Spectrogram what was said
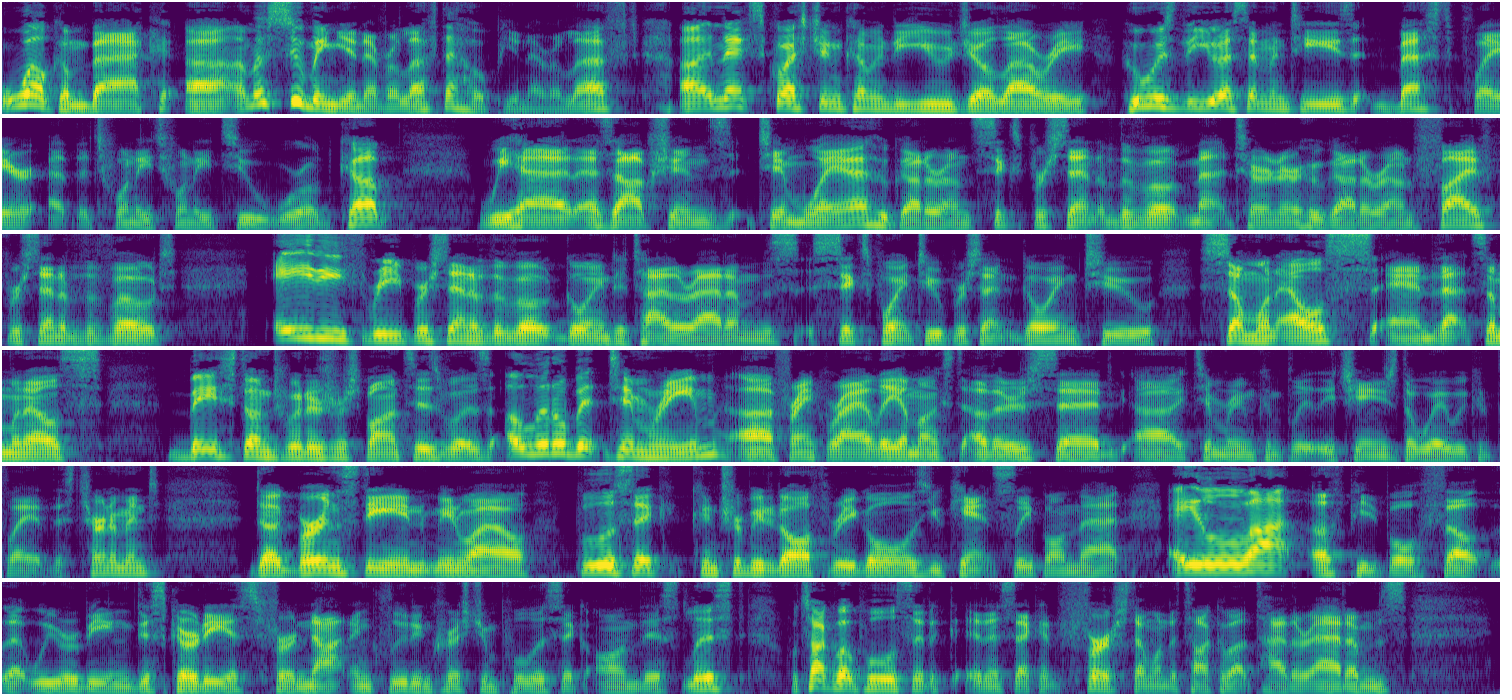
Welcome back. Uh, I'm assuming you never left. I hope you never left. Uh, next question coming to you, Joe Lowry. Who is the USMNT's best player at the 2022 World Cup? We had as options Tim Weah, who got around 6% of the vote, Matt Turner, who got around 5% of the vote, 83% of the vote going to Tyler Adams, 6.2% going to someone else, and that someone else based on Twitter's responses, was a little bit Tim Ream. Uh, Frank Riley, amongst others, said uh, Tim Ream completely changed the way we could play at this tournament. Doug Bernstein, meanwhile, Pulisic contributed all three goals. You can't sleep on that. A lot of people felt that we were being discourteous for not including Christian Pulisic on this list. We'll talk about Pulisic in a second. First, I want to talk about Tyler Adams.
